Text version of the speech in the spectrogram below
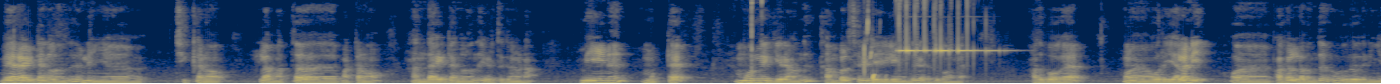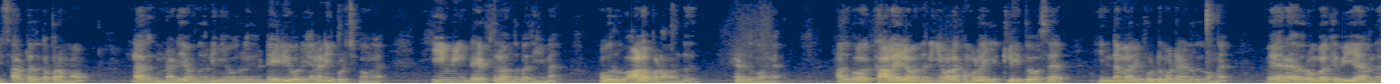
வேறு ஐட்டங்கள் வந்து நீங்கள் சிக்கனோ இல்லை மற்ற மட்டனோ அந்த ஐட்டங்கள் வந்து எடுத்துக்க வேணாம். மீன் முட்டை முருங்கைக்கீரை வந்து கம்பல்சரி டெய்லியும் வந்து எடுத்துக்கோங்க. அதுபோக ஒரு இளநீ பகலில் வந்து ஒரு நீங்கள் சாப்பிட்டதுக்கப்புறமோ இல்லை அதுக்கு முன்னாடியே வந்து நீங்கள் ஒரு டெய்லி ஒரு இளநீ குடிச்சுக்கோங்க. ஈவினிங் டயத்தில் வந்து பார்த்தீங்கன்னா ஒரு வாழைப்பழம் வந்து எடுத்துக்கோங்க. அதுபோக காலையில் வந்து நீங்கள் வழக்கம் போல் இட்லி தோசை இந்த மாதிரி ஃபுட்டு மட்டும் எடுத்துக்கோங்க. வேறு ரொம்ப ஹெவியாக அந்த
